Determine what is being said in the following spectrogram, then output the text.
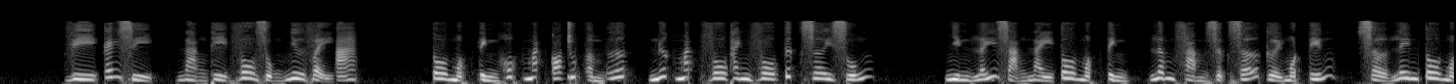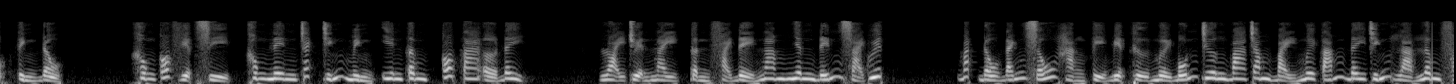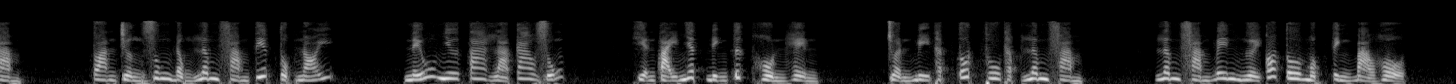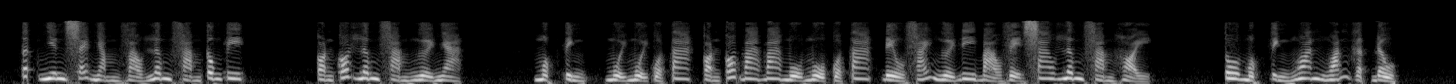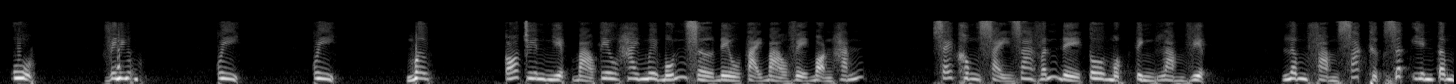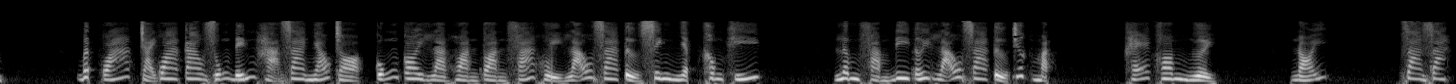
Vì cái gì, nàng thì vô dụng như vậy à? Tô một tình hốc mắt có chút ẩm ướt, nước mắt vô thanh vô tức rơi xuống. Nhìn lấy dạng này tô một tình, lâm phàm rực rỡ cười một tiếng, sờ lên tô một tình đầu. Không có việc gì, không nên trách chính mình yên tâm, có ta ở đây. Loại chuyện này cần phải để nam nhân đến giải quyết. Bắt đầu đánh dấu hàng tỷ biệt thự 14 chương 378 đây chính là Lâm Phàm. Toàn trường rung động Lâm Phàm tiếp tục nói. Nếu như ta là Cao Dũng. Hiện tại nhất định tức hồn hển Chuẩn bị thật tốt thu thập Lâm Phàm. Lâm Phàm bên người có tô một tình bảo hộ. Tất nhiên sẽ nhằm vào Lâm Phàm công ty. Còn có Lâm Phàm người nhà. Một tình, muội muội của ta, còn có ba ba mụ mụ của ta, đều phái người đi bảo vệ sao Lâm Phàm hỏi. Tô một tình ngoan ngoãn gật đầu. U. Vinh. Quy. Quy. Mơ. Có chuyên nghiệp bảo tiêu 24 giờ đều tại bảo vệ bọn hắn. Sẽ không xảy ra vấn đề tô một tình làm việc. Lâm Phàm xác thực rất yên tâm. Bất quá trải qua cao dũng đến hạ gia nháo trò cũng coi là hoàn toàn phá hủy lão gia tử sinh nhật không khí. Lâm phàm đi tới lão gia tử trước mặt. Khẽ khom người. Nói. Ra ra.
